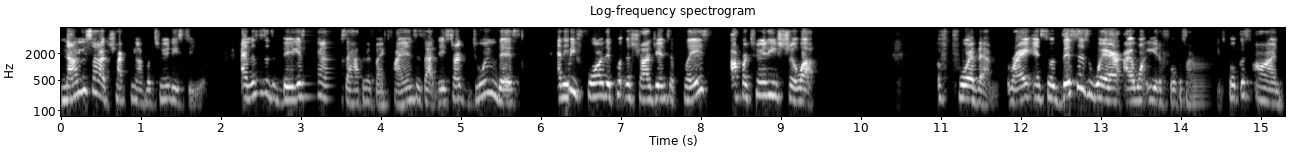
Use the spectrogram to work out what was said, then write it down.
now you start attracting opportunities to you and this is the biggest thing that happens with my clients is that they start doing this and before they put the strategy into place opportunities show up for them, right? And so this is where I want you to focus on. Focus on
